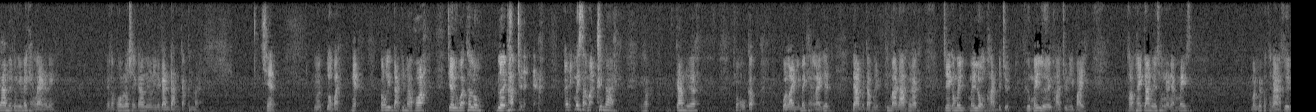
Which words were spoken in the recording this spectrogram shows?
กล้ามเนื้อตรงนี้ไม่แข็งแรงนั่นเองนะครับเพราะมันต้องใช้กล้ามเนื้อตรงนี้ในการดันกลับขึ้นมา เช่นลงไปเนี่ยต้องรีบดันขึ้นมาเพราะว่าเจรู้ว่าถ้าลงเลยพับจุดเนี่ยอันนี้ไม่สามารถขึ้นได้นะครับกล้ามเนื้อ ช่วงอกกับหัวไหล่นี้ไม่แข็งแรงที่จะดันมันกลับขึ้นมาได้เพราะฉะนั้นเจ๊ก็ไม่ไม่ลงผ่านไปจุด คือไม่เลยผ่านจุดนี้ไปทำให้กล้ามเนื้อช่วงนั้นเนี่ยไม่มันไม่พัฒนาขึ้น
